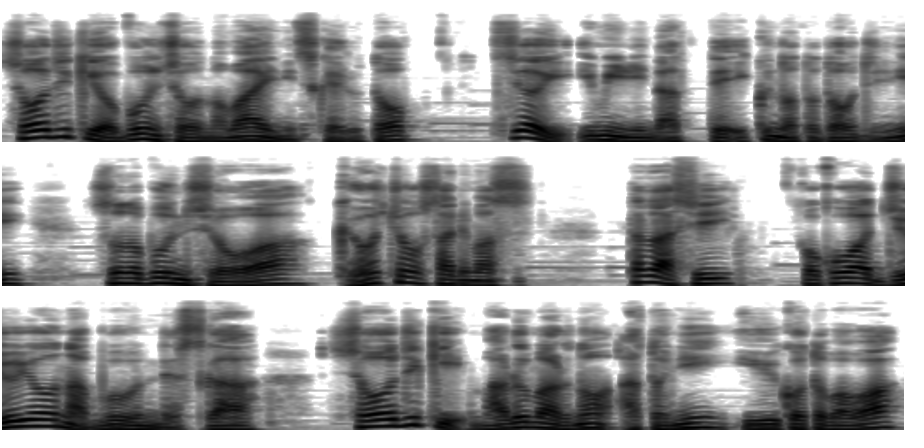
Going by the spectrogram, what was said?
正直を文章の前につけると強い意味になっていくのと同時にその文章は強調されます。ただし、ここは重要な部分ですが、正直〇〇の後に言う言葉は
